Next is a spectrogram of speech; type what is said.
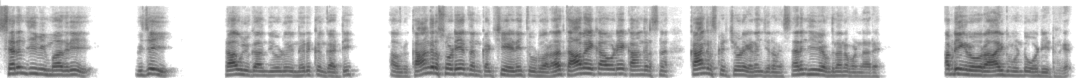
சிரஞ்சீவி மாதிரி விஜய் ராகுல் காந்தியோடு நெருக்கம் காட்டி அவர் காங்கிரஸோடய தன் கட்சியை இணைத்து விடுவார். அதாவது தாவேக்காவோடய காங்கிரஸ் காங்கிரஸ் கட்சியோட இணைஞ்சிருவேன் சரஞ்சீவி அப்படி தானே பண்ணார்? அப்படிங்கிற ஒரு ஆர்குமெண்ட் ஓடிட்டு இருக்கு.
